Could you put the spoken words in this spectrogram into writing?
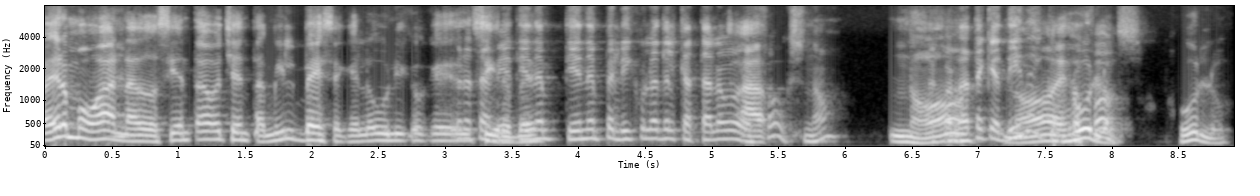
ver Moana 280 mil veces, que es lo único que Pero también tienen, tienen, películas del catálogo de ah, Fox, ¿no? No. Acuérdate que Disney no, es Hulu, Fox. Hulu.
